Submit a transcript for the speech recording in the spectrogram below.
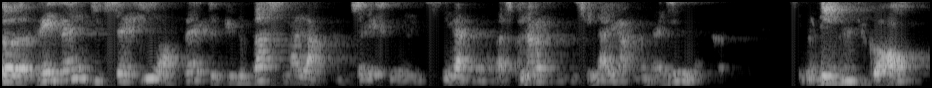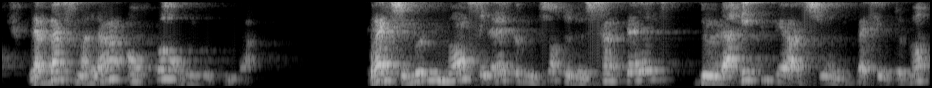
euh, révèle qu'il s'agit en fait d'une basmala. Vous savez ce qu'est la basmala, c'est c'est le début du Coran. La basmala en forme. Bref, ce monument s'élève comme une sorte de synthèse de la récupération du passé ottoman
